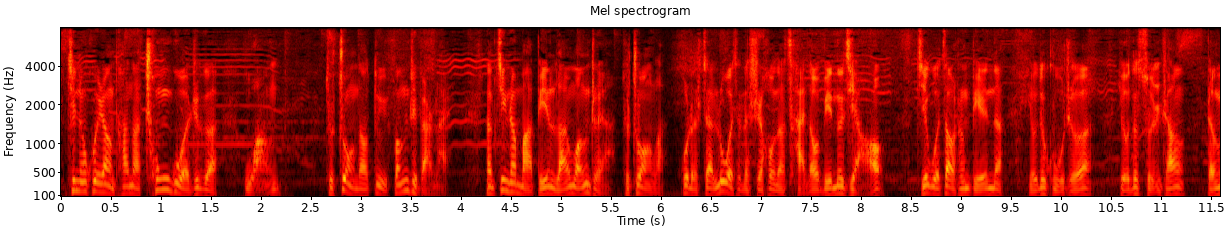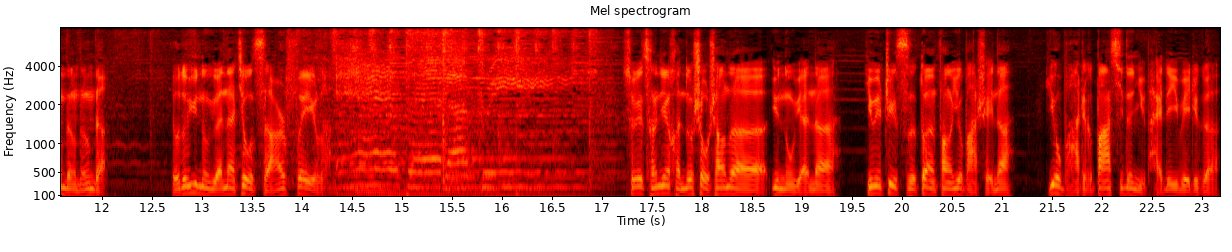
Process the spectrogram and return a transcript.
经常会让她呢冲过这个网，就撞到对方这边来。那么经常把别人拦网者呀就撞了，或者在落下的时候呢踩到别人的脚。结果造成别人呢有的骨折，有的损伤等等等等，有的运动员呢就此而废了。所以曾经很多受伤的运动员呢，因为这次断放又把谁呢？又把这个巴西的女排的一位这个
